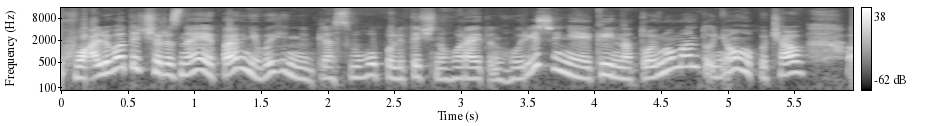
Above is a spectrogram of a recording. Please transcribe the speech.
ухвалювати через неї певні вигідні для свого політичного рейтингу рішення, який на той момент у нього почав е,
